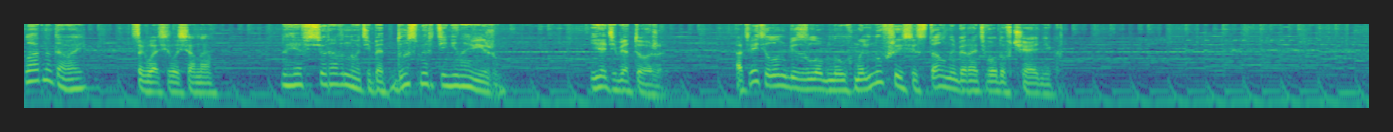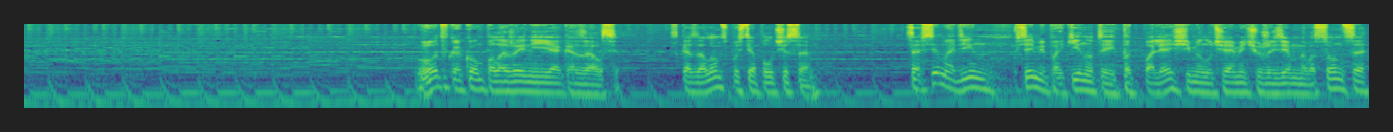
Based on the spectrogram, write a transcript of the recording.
«Ладно, давай», — согласилась она. «Но я все равно тебя до смерти ненавижу». «Я тебя тоже», — ответил он беззлобно ухмыльнувшись и стал набирать воду в чайник. «Вот в каком положении я оказался», — сказал он спустя полчаса. «Совсем один, всеми покинутый, под палящими лучами чужеземного солнца,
